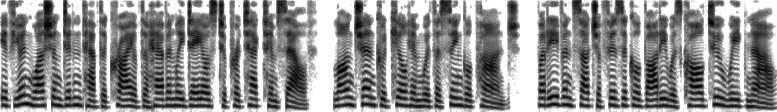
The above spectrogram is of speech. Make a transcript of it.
If Yun Wusheng didn't have the cry of the heavenly Daos to protect himself, Long Chen could kill him with a single punch. But even such a physical body was called too weak now.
